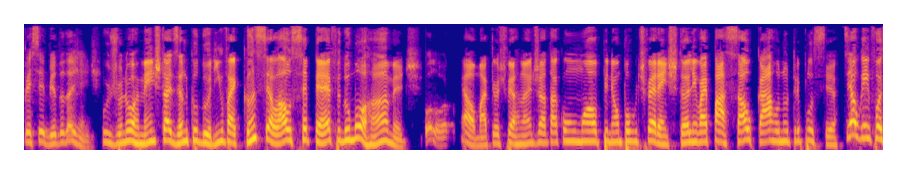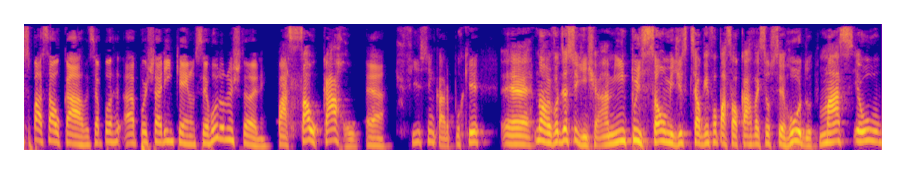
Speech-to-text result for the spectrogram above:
despercebida da gente. O Júnior Mendes tá dizendo que o Durinho vai cancelar o CPF do Mohamed. Pô, louco. É, o Matheus Fernandes já tá com uma opinião um pouco diferente. Sterling vai passar o carro no triplo C. Se alguém fosse passar o carro, você apostaria em quem? No Cerrudo ou no Sterling? Passar o carro? É. Difícil, hein, cara? Porque é, não, eu vou dizer o seguinte: a minha intuição me diz que se alguém for passar o carro vai ser o Cerrudo, mas eu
